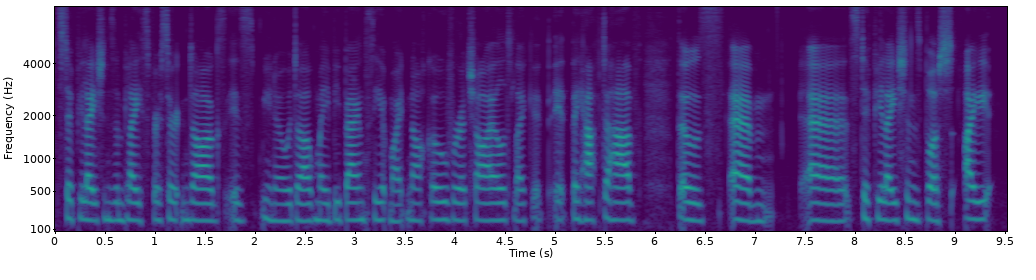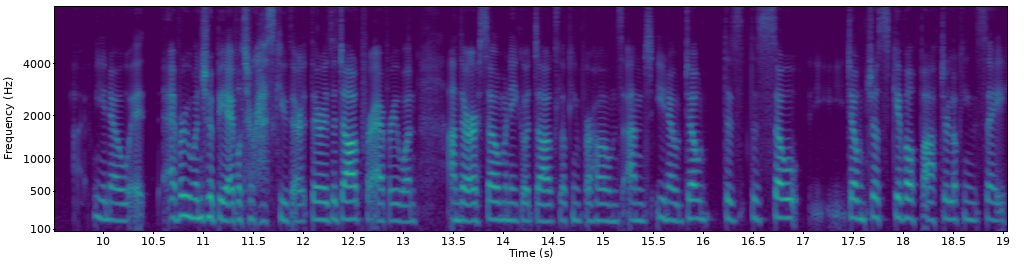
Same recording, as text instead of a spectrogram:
stipulations in place for certain dogs is, you know, a dog may be bouncy, it might knock over a child. Like it, it they have to have those um, uh, stipulations. But I, you know, it, everyone should be able to rescue. There, there is a dog for everyone, and there are so many good dogs looking for homes. And you know, don't there's there's so don't just give up after looking. Say,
